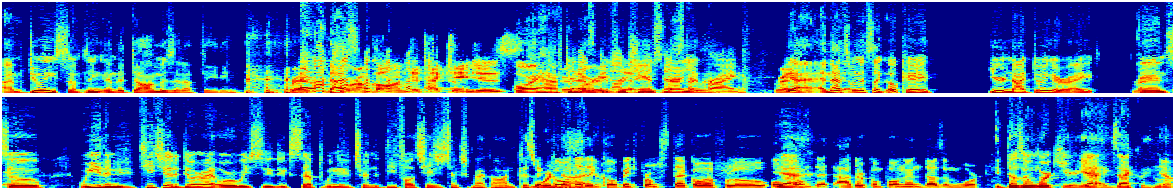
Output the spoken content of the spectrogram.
I'm doing something and the DOM isn't updating, Right. That's- or I'm calling detect changes. or I have to mark it for change yet, then start manually. crying. Right. Yeah, and that's when it's like, okay, you're not doing it right, Right, and so we either need to teach you how to do it right, or we just need to accept we need to turn the default change detection back on because we're the code not. that I copied from Stack Overflow or Yeah. from that other component doesn't work. it doesn't work here. Yeah, exactly. yeah.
